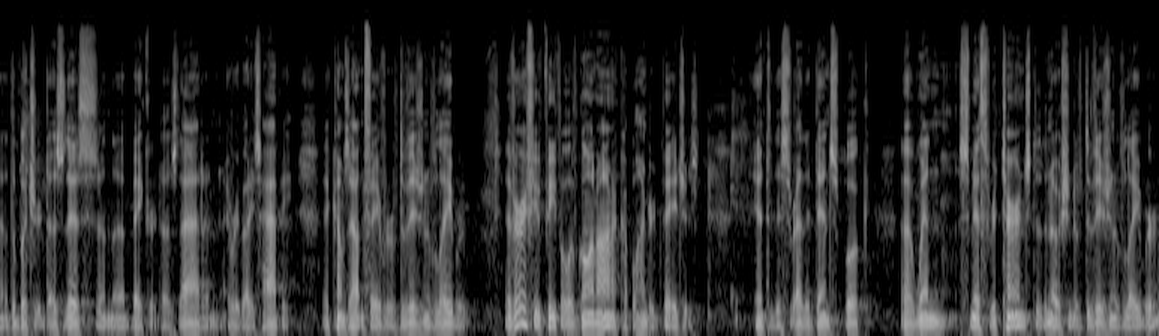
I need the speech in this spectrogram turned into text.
uh, the butcher does this and the baker does that, and everybody's happy. It comes out in favor of division of labor. Very few people have gone on a couple hundred pages into this rather dense book uh, when Smith returns to the notion of division of labor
